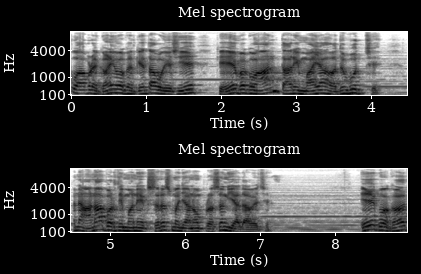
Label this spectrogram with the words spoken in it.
બાપુ, આપણે ઘણી વખત કહેતા હોઈએ છીએ કે, હે ભગવાન, તારી માયા અદ્ભુત છે અને આના પરથી મને એક સરસ મજાનો પ્રસંગ યાદ આવે છે. એક વખત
